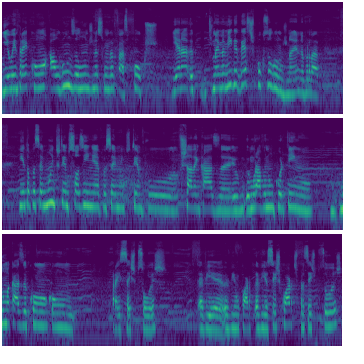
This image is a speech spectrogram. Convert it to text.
e eu entrei com alguns alunos na segunda fase, poucos. E era, tornei-me amiga desses poucos alunos, não é? Na verdade. E então passei muito tempo sozinha, passei muito tempo fechada em casa. Eu, eu morava num quartinho, numa casa com, com para aí seis pessoas. Havia, havia, um quarto, havia seis quartos para seis pessoas.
